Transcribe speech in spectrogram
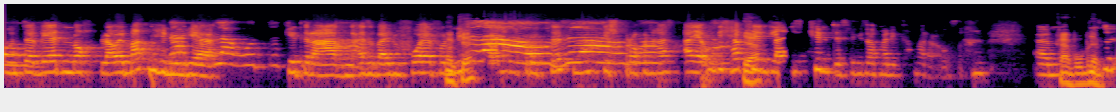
Und da werden noch blaue Mappen hin und her getragen. Also weil du vorher von okay. Prozessen gesprochen hast. Ah ja, und ich habe ja. hier ein kleines Kind, deswegen ist auch meine Kamera aus. Ähm, Kein Problem. Wir sind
